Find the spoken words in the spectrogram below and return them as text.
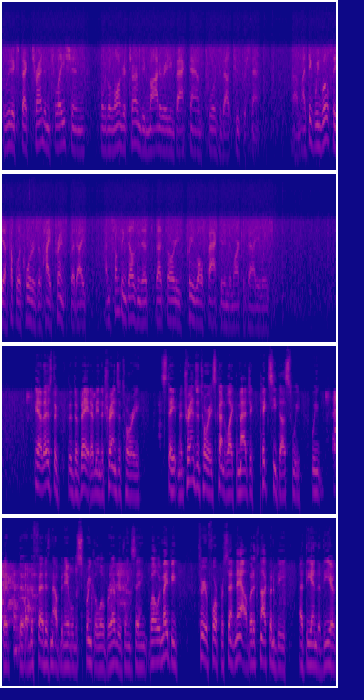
So we'd expect trend inflation over the longer term to be moderating back down towards about two percent. Um, I think we will see a couple of quarters of high prints, but I, I'm, something tells me that that's already pretty well factored into market valuation. Yeah, there's the, the debate. I mean, the transitory statement. Transitory is kind of like the magic pixie dust we, we that the, the Fed has now been able to sprinkle over everything, saying, well, we might be three or four percent now, but it's not going to be at the end of the year.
